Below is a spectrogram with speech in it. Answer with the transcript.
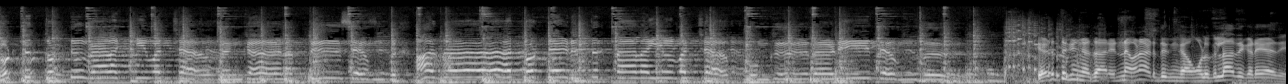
தொட்டு தொட்டு விளக்கி வச்ச எடுத்துக்கங்க சார். என்ன வேணா எடுத்துக்கங்க. உங்களுக்கு இல்லாது கிடையாது.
